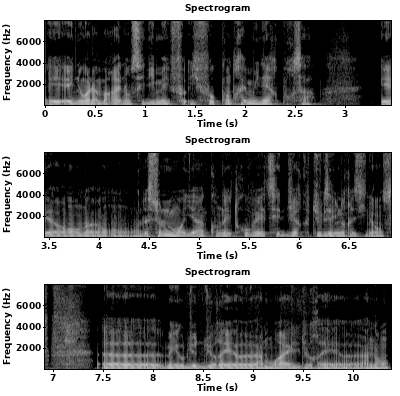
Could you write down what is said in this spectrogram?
et, et nous, à la marraine, on s'est dit, mais il faut, il faut qu'on te rémunère pour ça. Et le seul moyen qu'on ait trouvé, c'est de dire que tu faisais une résidence, euh, mais au lieu de durer euh, un mois, elle durait euh, un an,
